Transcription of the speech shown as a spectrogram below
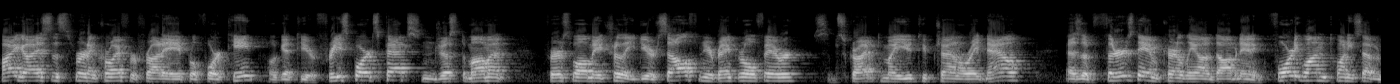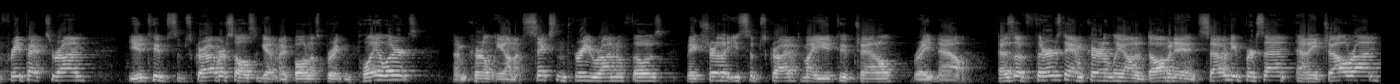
Hi guys, this is Vernon Croy for Friday, April 14th. I'll get to your free sports picks in just a moment. First of all, make sure that you do yourself and your bankroll a favor. Subscribe to my YouTube channel right now. As of Thursday, I'm currently on a dominating 41-27 free picks run. YouTube subscribers also get my bonus breaking play alerts. I'm currently on a 6 and 3 run with those. Make sure that you subscribe to my YouTube channel right now. As of Thursday, I'm currently on a dominating 70% NHL run,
